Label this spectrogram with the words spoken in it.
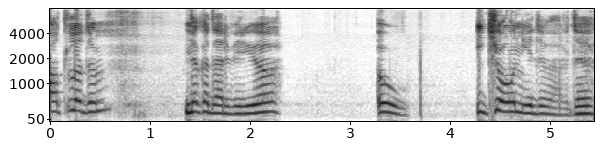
Atladım. Ne kadar veriyor? Oh. 2.17 verdi.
